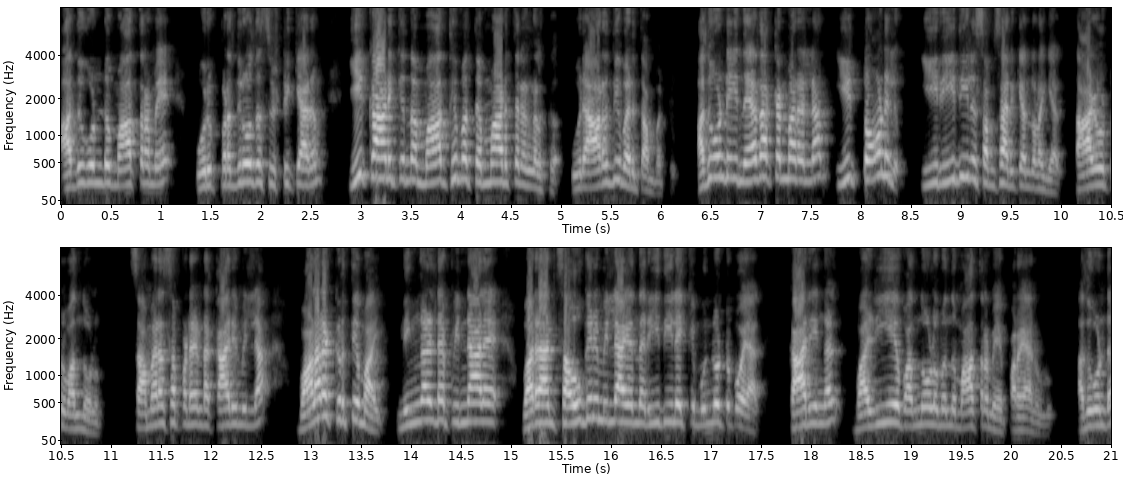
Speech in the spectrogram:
അതുകൊണ്ട് മാത്രമേ ഒരു പ്രതിരോധം സൃഷ്ടിക്കാനും ഈ കാണിക്കുന്ന മാധ്യമ തെമ്മാടിത്തരങ്ങൾക്ക് ഒരു അറുതി വരുത്താൻ പറ്റും. അതുകൊണ്ട് ഈ നേതാക്കന്മാരെല്ലാം ഈ ടോണിലും ഈ രീതിയിൽ സംസാരിക്കാൻ തുടങ്ങിയാൽ താഴോട്ട് വന്നോളും. സമരസപ്പെടേണ്ട കാര്യമില്ല. വളരെ കൃത്യമായി നിങ്ങളുടെ പിന്നാലെ വരാൻ സൗകര്യമില്ല എന്ന രീതിയിലേക്ക് മുന്നോട്ട് പോയാൽ കാര്യങ്ങൾ വഴിയേ വന്നോളുമെന്ന് മാത്രമേ പറയാനുള്ളൂ. അതുകൊണ്ട്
